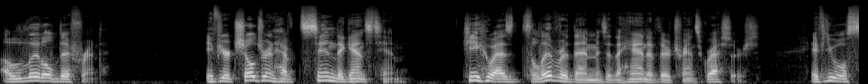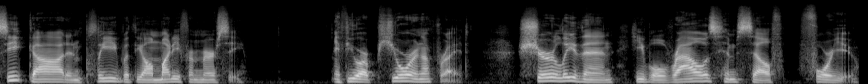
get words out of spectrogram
a little different. If your children have sinned against him, he who has delivered them into the hand of their transgressors, if you will seek God and plead with the Almighty for mercy, if you are pure and upright, surely then he will rouse himself for you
